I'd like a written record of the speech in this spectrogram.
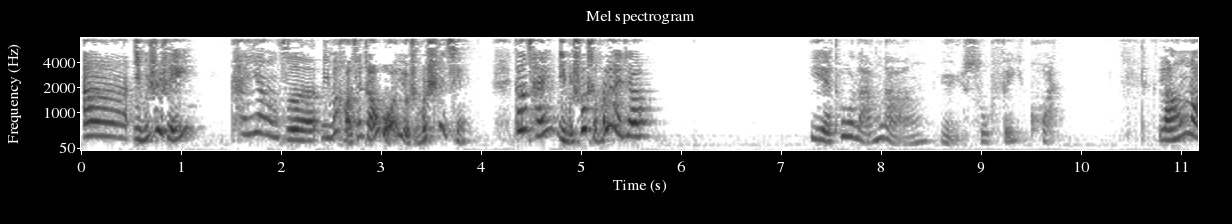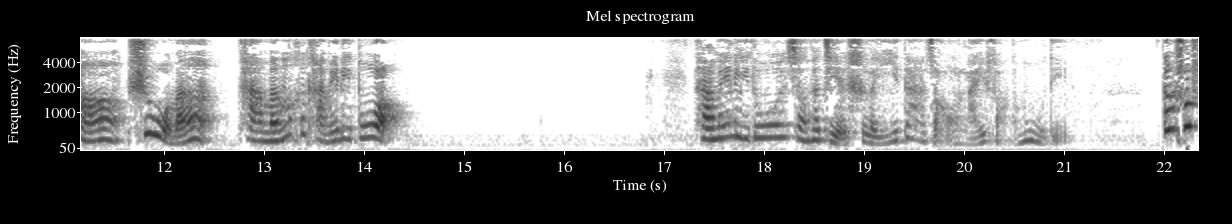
啊，你们是谁？看样子你们好像找我有什么事情。刚才你们说什么来着？野兔朗朗语速飞快，朗朗是我们卡门和卡梅利多。卡梅利多向他解释了一大早来访的目的。当说书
